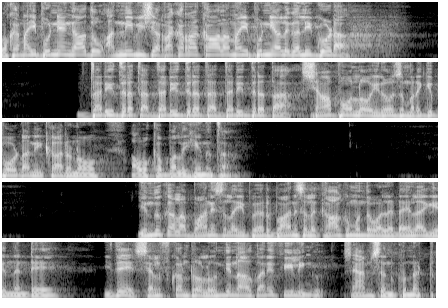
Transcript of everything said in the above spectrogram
ఒక నైపుణ్యం కాదు అన్ని విషయ రకరకాల నైపుణ్యాలు కలిగి కూడా. దరిద్రత దరిద్రత దరిద్రత శాపంలో ఈరోజు మరిగిపోవడానికి కారణం ఆ ఒక బలహీనత. ఎందుకు అలా బానిసలు అయిపోయారు? బానిసలు కాకముందు వాళ్ళ డైలాగ్ ఏంటంటే ఇదే సెల్ఫ్ కంట్రోల్ ఉంది నాకు అనే ఫీలింగ్. శామ్స్ అనుకున్నట్టు.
